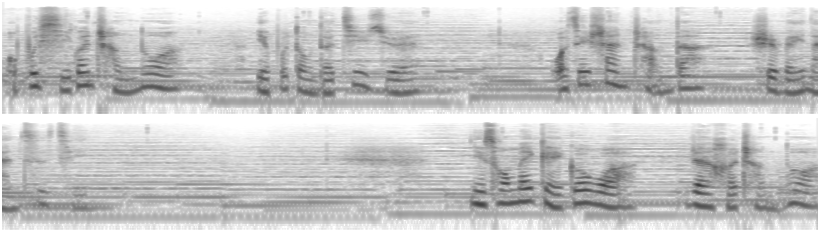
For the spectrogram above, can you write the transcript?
我不习惯承诺，也不懂得拒绝。我最擅长的是为难自己。你从没给过我任何承诺，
